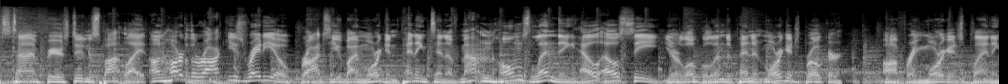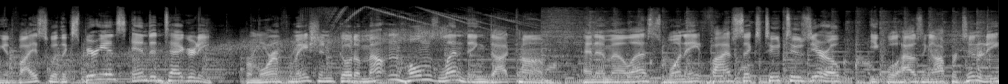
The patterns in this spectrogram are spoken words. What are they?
It's time for your student spotlight on Heart of the Rockies Radio, brought to you by Morgan Pennington of Mountain Homes Lending LLC, your local independent mortgage broker, offering mortgage planning advice with experience and integrity. For more information, go to mountainhomeslending.com. NMLS 1856220, Equal Housing Opportunity,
